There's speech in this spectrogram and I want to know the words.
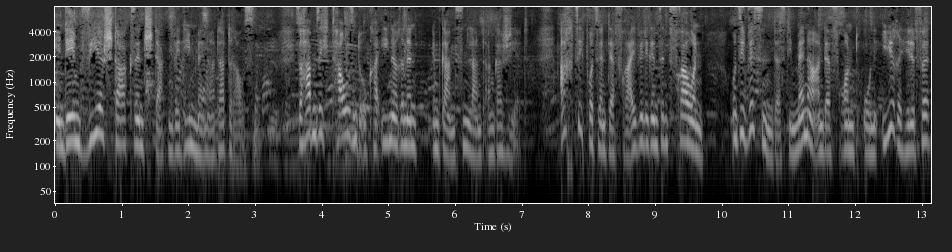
Indem wir stark sind, stärken wir die Männer da draußen. So haben sich tausende Ukrainerinnen im ganzen Land engagiert. 80 Prozent der Freiwilligen sind Frauen. Und sie wissen, dass die Männer an der Front ohne ihre Hilfe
